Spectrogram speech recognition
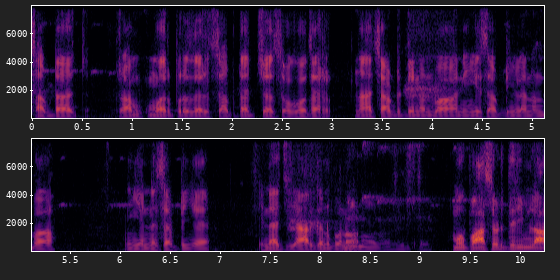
சாப்பிட்டா ராம்குமார் பிரதர் சாப்பிட்டாச்சா சகோதர் நான் சாப்பிட்டுட்டேன் நண்பா. நீங்கள் சாப்பிட்டீங்களா நண்பா? நீங்கள் என்ன சாப்பிட்டீங்க? என்னாச்சு? யாருக்கு அனுப்பணும்? அம்மா பாஸ்வேர்டு தெரியுங்களா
